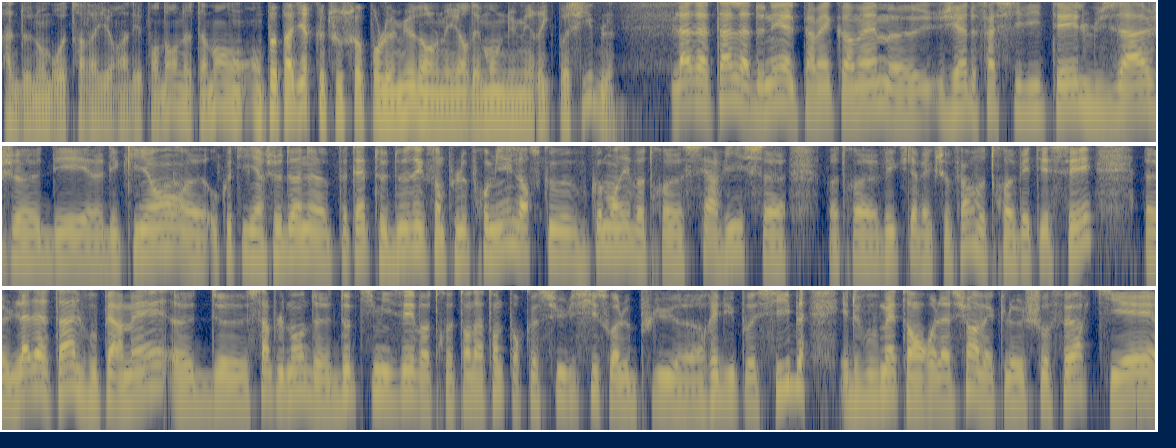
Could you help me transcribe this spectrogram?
à de nombreux travailleurs indépendants notamment. On ne peut pas dire que tout soit pour le mieux dans le meilleur des mondes numériques possibles. La data, la donnée, elle permet quand même euh, de faciliter l'usage euh, des, euh, des, clients euh, au quotidien. Je donne peut-être deux exemples. Le premier, lorsque vous commandez votre service, votre véhicule avec chauffeur, votre VTC, la data, elle vous permet de simplement d'optimiser votre temps d'attente pour que celui-ci soit le plus réduit possible et de vous mettre en relation avec le chauffeur qui est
